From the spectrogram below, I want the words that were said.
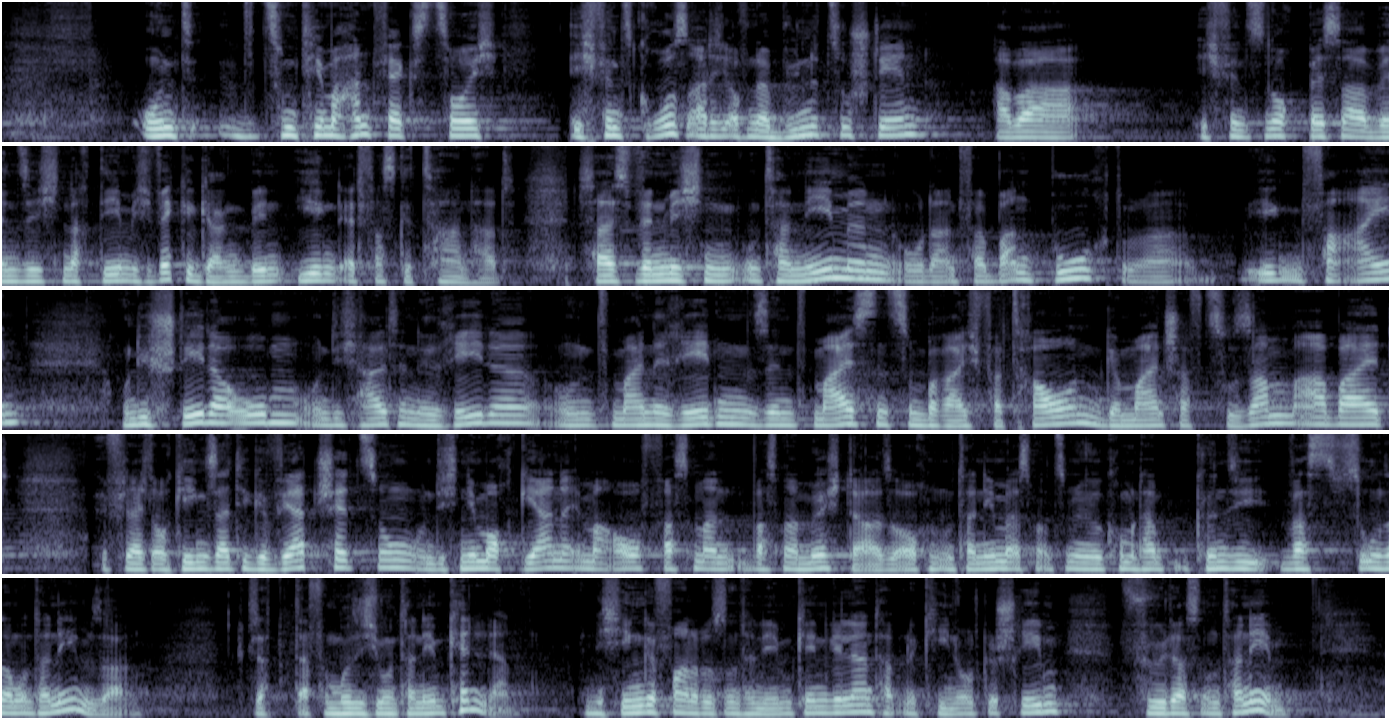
Und zum Thema Handwerkszeug, ich finde es großartig, auf einer Bühne zu stehen, aber ich finde es noch besser, wenn sich, nachdem ich weggegangen bin, irgendetwas getan hat. Das heißt, wenn mich ein Unternehmen oder ein Verband bucht oder irgendein Verein und ich stehe da oben und ich halte eine Rede und meine Reden sind meistens zum Bereich Vertrauen, Gemeinschaft, Zusammenarbeit, vielleicht auch gegenseitige Wertschätzung und ich nehme auch gerne immer auf, was man, was man möchte. Also auch ein Unternehmer ist mal zu mir gekommen und hat, können Sie was zu unserem Unternehmen sagen? Ich habe gesagt, dafür muss ich Ihr Unternehmen kennenlernen. Bin ich hingefahren, habe das Unternehmen kennengelernt, habe eine Keynote geschrieben für das Unternehmen.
